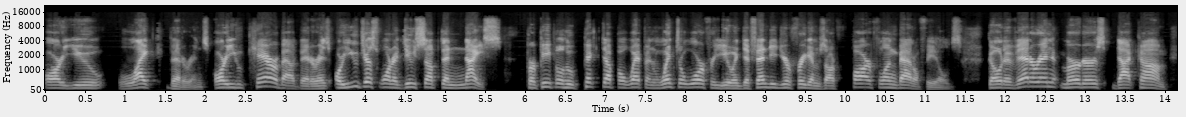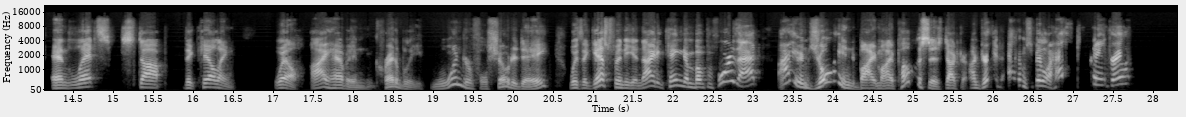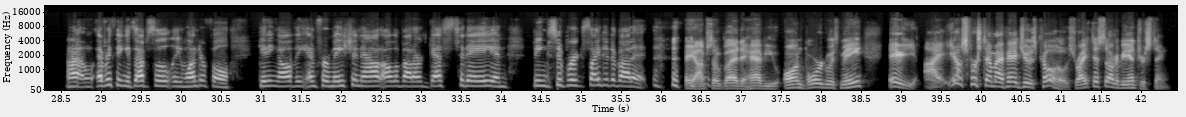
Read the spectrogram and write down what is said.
or you like veterans, or you care about veterans, or you just want to do something nice for people who picked up a weapon, went to war for you, and defended your freedoms on far flung battlefields, go to veteranmurders.com and let's stop the killing. Well, I have an incredibly wonderful show today with a guest from the United Kingdom. But before that, I am joined by my publicist, Dr. Andrea Adams Miller. Andrea? Uh, everything is absolutely wonderful. Getting all the information out, all about our guests today, and being super excited about it. hey, I'm so glad to have you on board with me. Hey, I you know it's the first time I've had you as co-host, right? This ought to be interesting.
